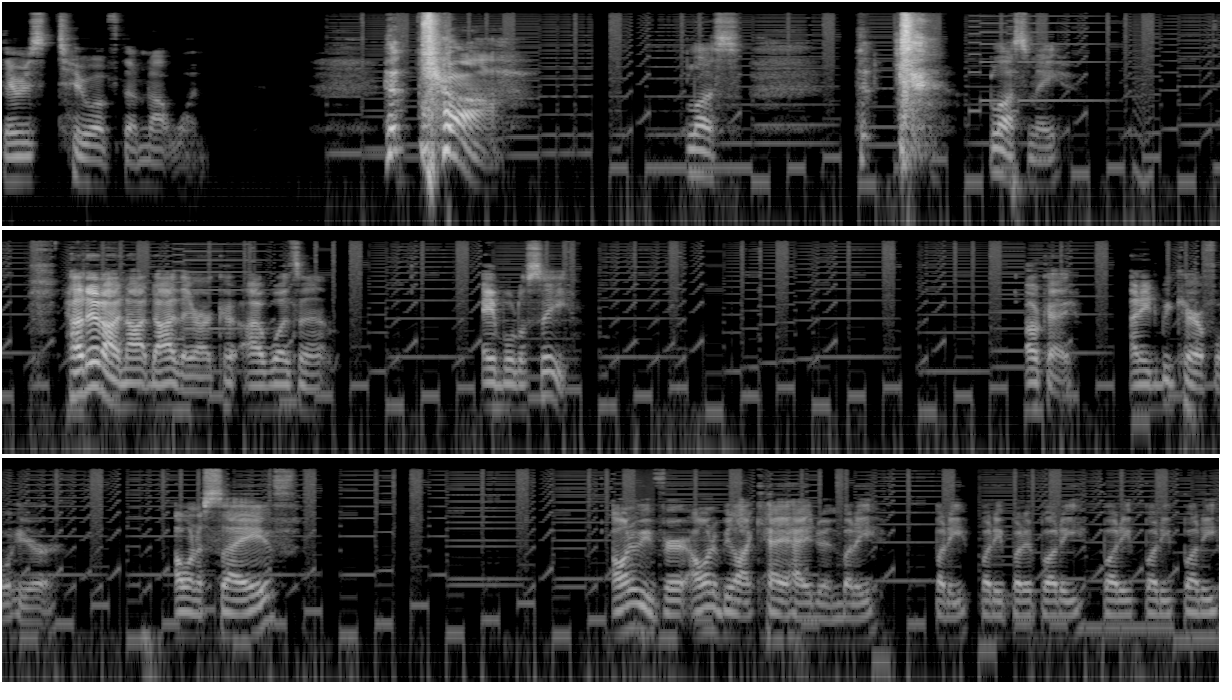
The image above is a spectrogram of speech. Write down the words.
There was two of them, not one. Bless. Bless me. How did I not die there? I, I wasn't able to see. Okay. I need to be careful here. I want to save. I want to be very- I want to be like, hey, how you doing, buddy? Buddy, buddy, buddy, buddy, buddy, buddy, buddy,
